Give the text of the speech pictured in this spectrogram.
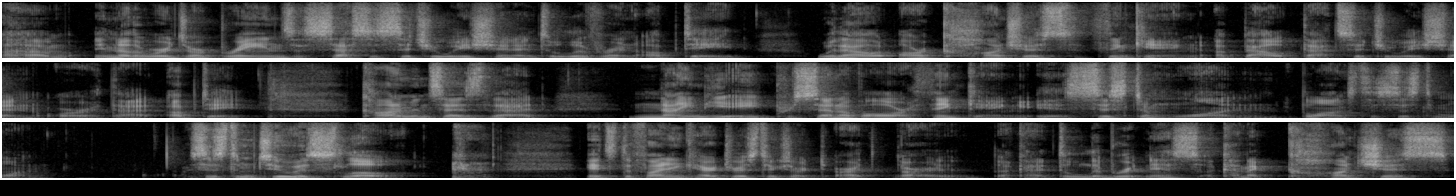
Um, in other words, our brains assess a situation and deliver an update without our conscious thinking about that situation or that update. Kahneman says that 98% of all our thinking is system one, belongs to system one. System two is slow. its defining characteristics are, are, are a kind of deliberateness, a kind of conscious,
